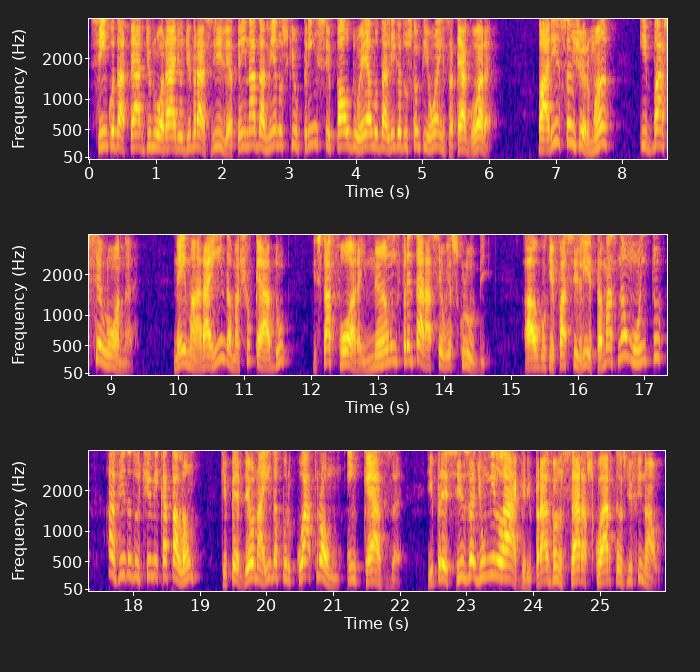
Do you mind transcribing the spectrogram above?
5 da tarde no horário de Brasília tem nada menos que o principal duelo da Liga dos Campeões até agora. Paris Saint-Germain e Barcelona. Neymar, ainda machucado, está fora e não enfrentará seu ex-clube. Algo que facilita, mas não muito, a vida do time catalão, que perdeu na ida por 4 a 1 em casa e precisa de um milagre para avançar às quartas de final.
